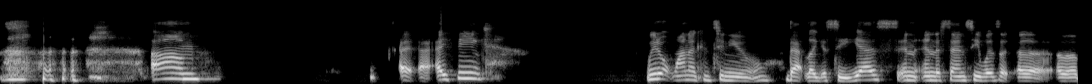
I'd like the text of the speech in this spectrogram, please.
um, I, I think we don't want to continue that legacy. Yes, in, in the sense he was a, a,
